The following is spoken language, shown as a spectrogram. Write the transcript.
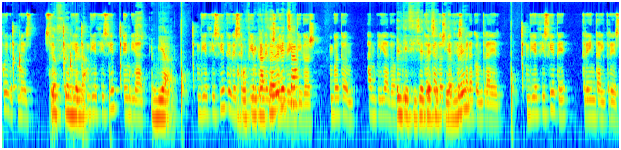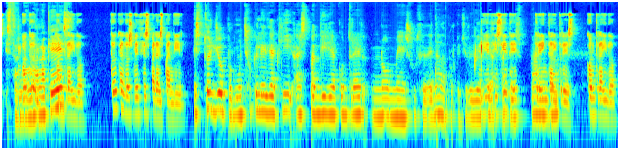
Jueves, mes. ¿Qué opción me da? 17. Enviar. enviar 17 de septiembre de clic hacia derecha. 2022. Botón. Ampliado. El 17 de Toca dos veces septiembre. para contraer. 17. 33. Esta es la Botón. la que es. Contraído. Toca dos veces para expandir. Esto yo, por mucho que le dé aquí a expandir y a contraer, no me sucede nada, porque yo le doy aquí a- a que 17. expanda 33. Contraído.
